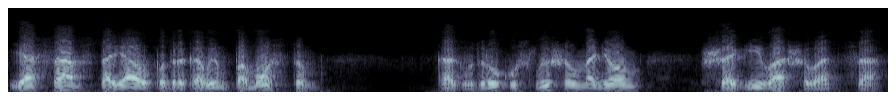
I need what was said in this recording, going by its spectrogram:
Я сам стоял под роковым помостом, как вдруг услышал на нем шаги вашего отца.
